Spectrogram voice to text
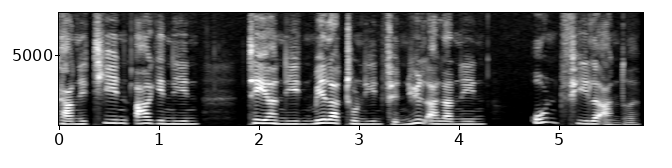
Carnitin, Arginin, Theanin, Melatonin, Phenylalanin und viele andere.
